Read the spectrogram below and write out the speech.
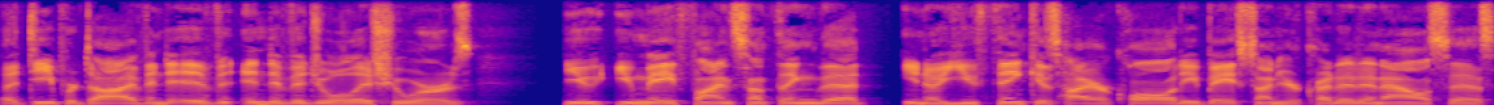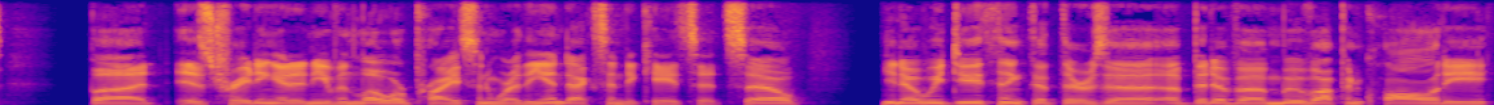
a deeper dive into individual issuers, you you may find something that you know you think is higher quality based on your credit analysis, but is trading at an even lower price than where the index indicates it. So you know we do think that there's a, a bit of a move up in quality.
